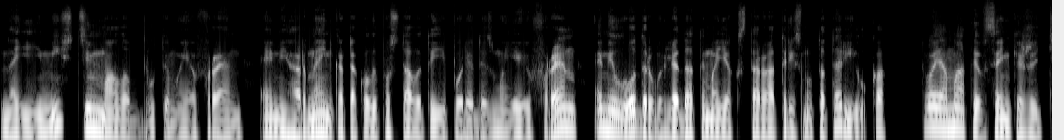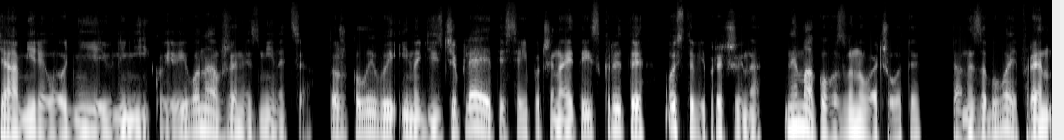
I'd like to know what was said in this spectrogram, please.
на її місці мала б бути моя Френ. Емі гарненька, та коли поставити її поряд із моєю Френ, Емі лодер виглядатиме як стара тріснута тарілка. Твоя мати всеньке життя міряла однією лінійкою, і вона вже не зміниться. Тож, коли ви іноді зчіпляєтеся і починаєте іскрити, ось тобі причина нема кого звинувачувати. Та не забувай, Френ,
